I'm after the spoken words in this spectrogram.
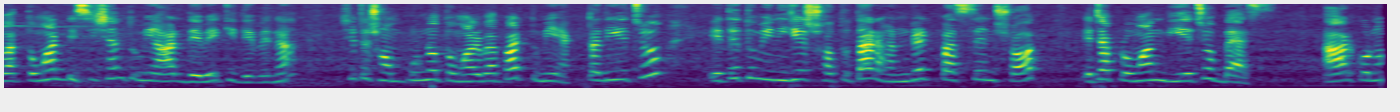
এবার তোমার ডিসিশন তুমি আর দেবে কি দেবে না, সেটা সম্পূর্ণ তোমার ব্যাপার। তুমি একটা দিয়েছ, এতে তুমি নিজের সততার হান্ড্রেড পার্সেন্ট সৎ, এটা প্রমাণ দিয়েছ, ব্যাস। আর কোনো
